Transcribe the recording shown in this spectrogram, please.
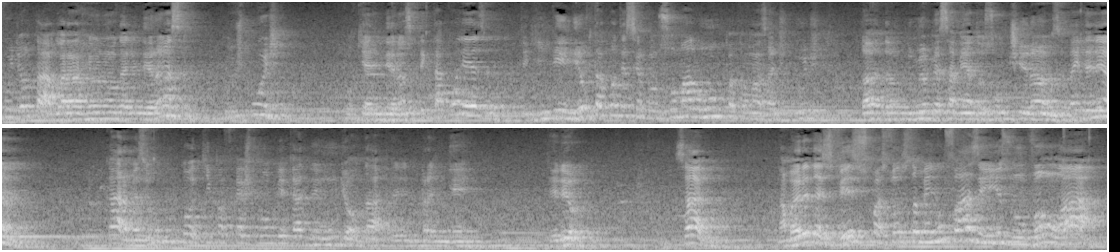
fui de altar. Agora na reunião da liderança, eu expus. Porque a liderança tem que estar coesa, tem que entender o que está acontecendo. Eu não sou maluco para tomar as atitudes do meu pensamento, eu sou um tirano, você está entendendo? Cara, mas eu não estou aqui para ficar expondo pecado nenhum de altar para ninguém, entendeu? Sabe? Na maioria das vezes os pastores também não fazem isso, não vão lá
